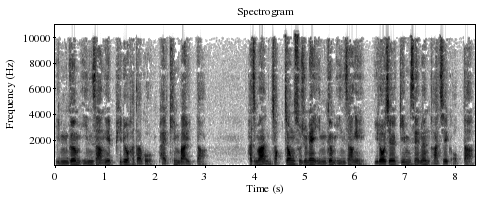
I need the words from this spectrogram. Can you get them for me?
임금 인상이 필요하다고 밝힌 바 있다. 하지만 적정 수준의 임금 인상이 이뤄질 낌새는 아직 없다.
